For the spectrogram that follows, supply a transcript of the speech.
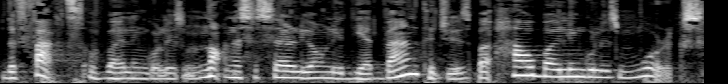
the facts of bilingualism, not necessarily only the advantages, but how bilingualism works.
